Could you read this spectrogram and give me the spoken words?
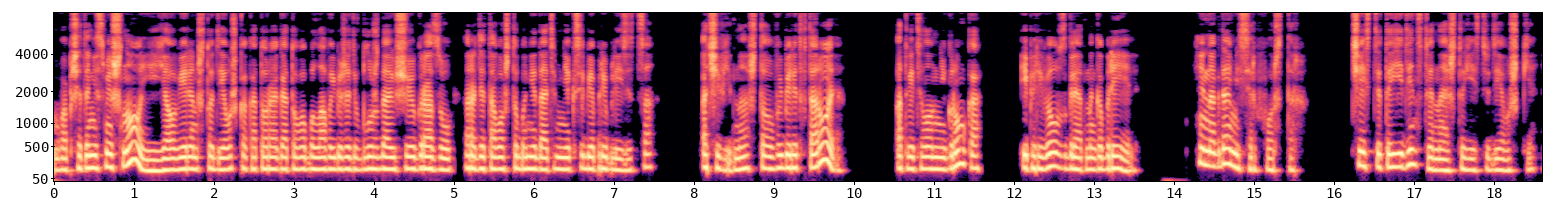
«Вообще-то не смешно, и я уверен, что девушка, которая готова была выбежать в блуждающую грозу ради того, чтобы не дать мне к себе приблизиться, очевидно, что выберет второе», — ответил он негромко и перевел взгляд на Габриэль. «Иногда, мистер Форстер, честь — это единственное, что есть у девушки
